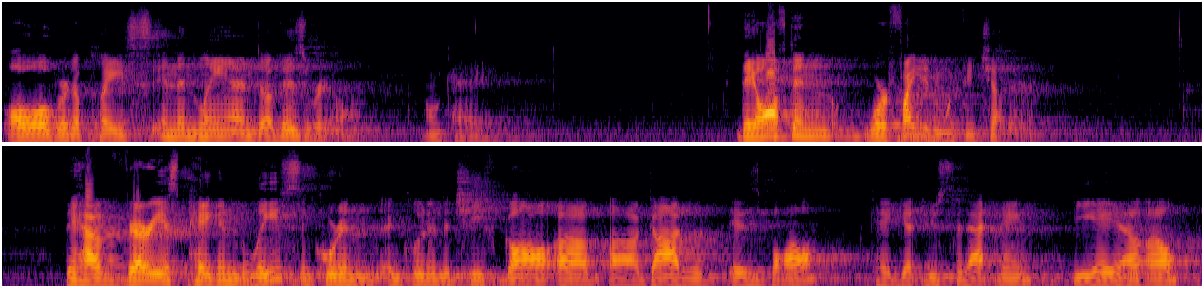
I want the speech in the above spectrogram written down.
all over the place in the land of Israel. Okay. They often were fighting with each other. They have various pagan beliefs, including, including the chief god, uh, uh, god is Baal. Okay, get used to that name, B A L L.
